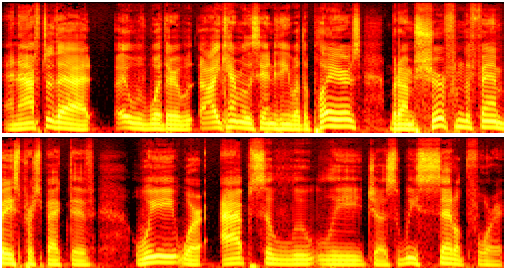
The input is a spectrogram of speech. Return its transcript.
And after that, whether it was, I can't really say anything about the players, but I'm sure from the fan base perspective, we were absolutely just, we settled for it.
